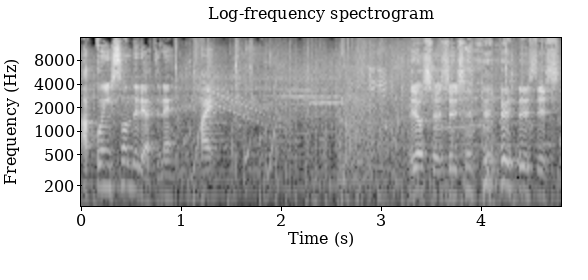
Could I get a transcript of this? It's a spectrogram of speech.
あっこに潜んでるやつね。はい。よしよしよしよしよしよし。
